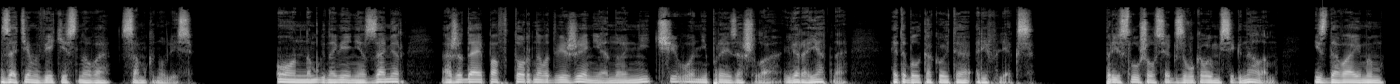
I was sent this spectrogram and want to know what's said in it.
Затем веки снова сомкнулись. Он на мгновение замер, ожидая повторного движения, но ничего не произошло. Вероятно, это был какой-то рефлекс. Прислушался к звуковым сигналам, издаваемым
